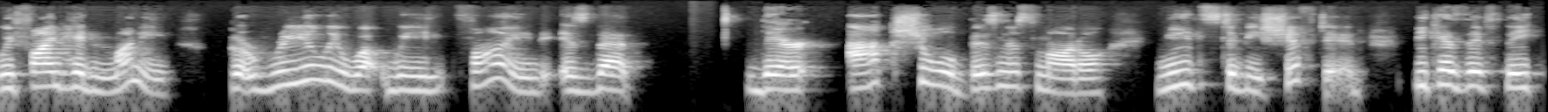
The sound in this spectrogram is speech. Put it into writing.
we find hidden money. But really, what we find is that their actual business model needs to be shifted because if they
